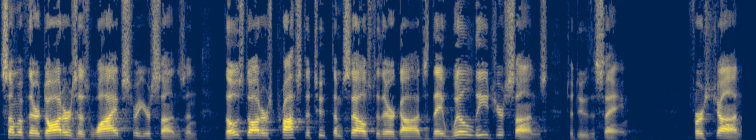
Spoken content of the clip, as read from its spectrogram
some of their daughters as wives for your sons and those daughters prostitute themselves to their gods, they will lead your sons to do the same. 1 John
